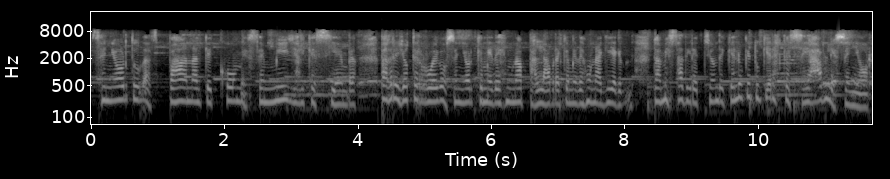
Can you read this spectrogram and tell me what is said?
Señor, tú das pan al que come, semilla al que siembra. Padre, yo te ruego, Señor, que me deje una palabra, que me deje una guía, dame esa dirección de qué es lo que tú quieres que se hable, Señor.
